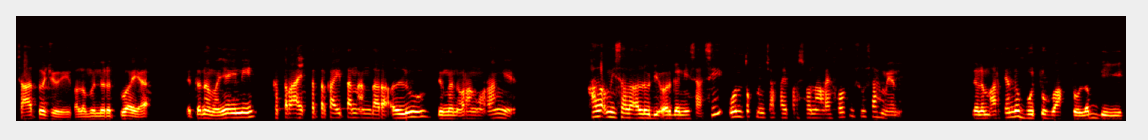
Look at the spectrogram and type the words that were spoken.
satu cuy. Kalau menurut gua ya itu namanya ini keterkaitan antara lu dengan orang-orangnya. Kalau misalnya lu di organisasi untuk mencapai personal level tuh susah men. Dalam artian lu butuh waktu lebih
